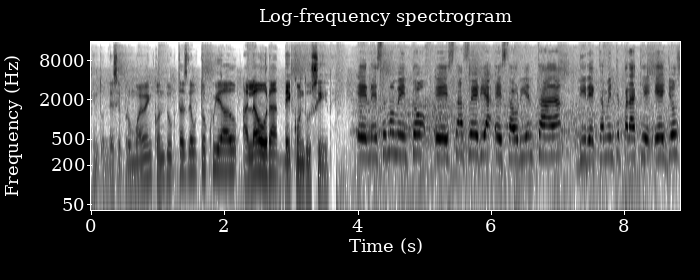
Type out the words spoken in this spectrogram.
en donde se promueven conductas de autocuidado a la hora de conducir. En este momento esta feria está orientada directamente para que ellos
